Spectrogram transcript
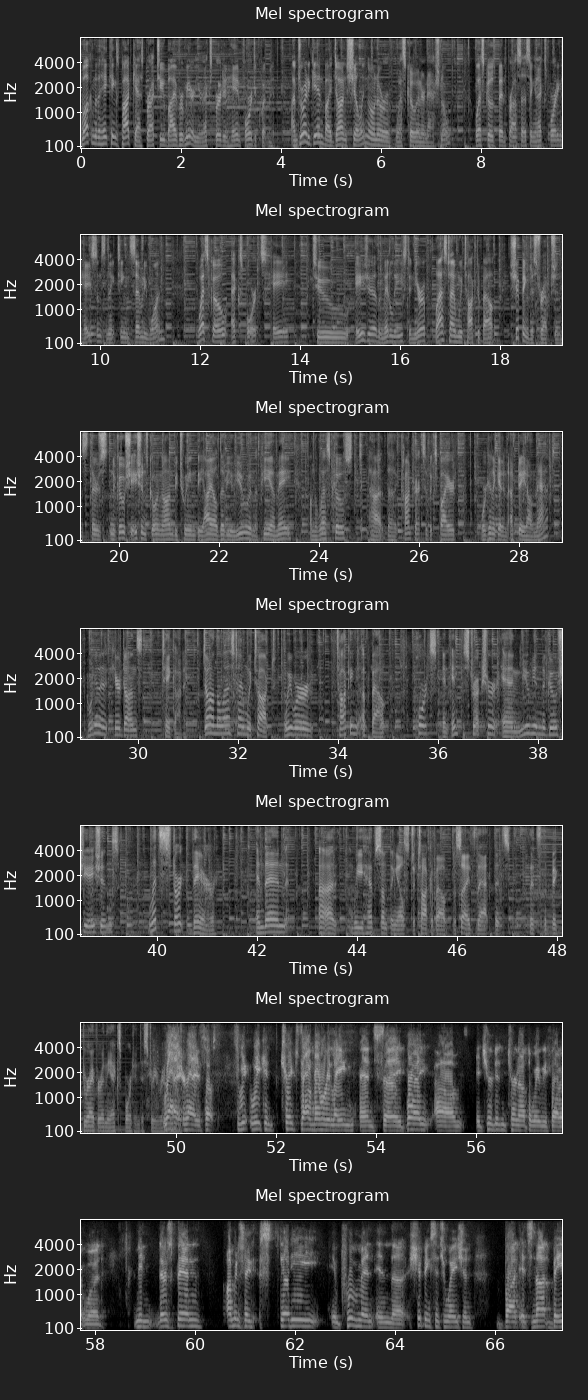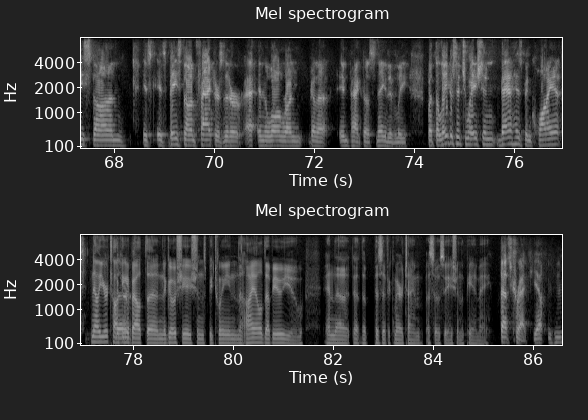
Welcome to the Hay Kings podcast brought to you by Vermeer, your expert in hay and forage equipment. I'm joined again by Don Schilling, owner of Westco International. Westco's been processing and exporting hay since 1971. Westco exports hay to Asia, the Middle East, and Europe. Last time we talked about shipping disruptions. There's negotiations going on between the ILWU and the PMA on the West Coast. Uh, the contracts have expired. We're going to get an update on that. We're going to hear Don's take on it. Don, the last time we talked, we were talking about ports and infrastructure and union negotiations. Let's start there. And then uh, we have something else to talk about besides that. That's that's the big driver in the export industry right, Right, now. right. So, so we, we can traipse down memory lane and say, boy, um, it sure didn't turn out the way we thought it would. I mean, there's been, I'm going to say, steady improvement in the shipping situation, but it's not based on it's it's based on factors that are uh, in the long run going to impact us negatively. But the labor situation that has been quiet. Now you're talking The- about the negotiations between the ILWU and the the, Pacific Maritime Association, the PMA. That's correct. Yep. hmm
